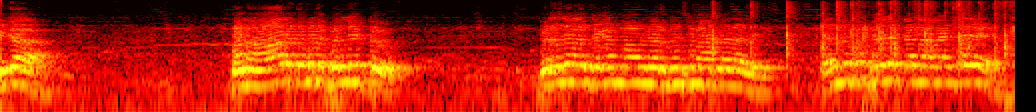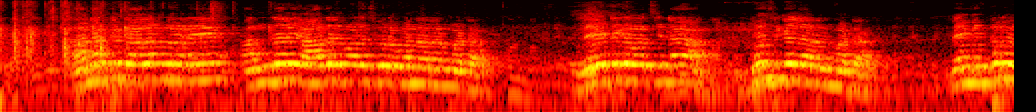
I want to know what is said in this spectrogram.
ఇక మన ఆరు అడుగుల బుల్లెట్ జగన్మోహన్ గారి గురించి మాట్లాడాలి. ఎందుకు బుల్లెట్ అన్నానంటే అనంత కాలంలోనే అందరి ఆదరి మనసు ఉన్నారనమాట లేట్గా వచ్చిన దూసుకెళ్ళారనమాట మేమిద్దరు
